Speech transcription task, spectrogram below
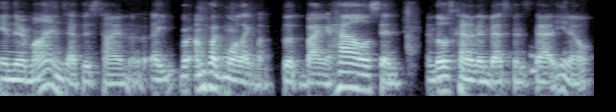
in their minds at this time. I, am talking more like buying a house and and those kind of investments that you know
